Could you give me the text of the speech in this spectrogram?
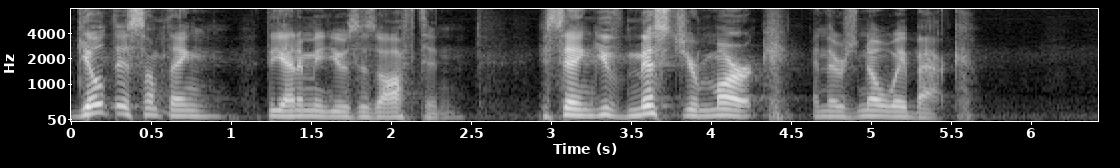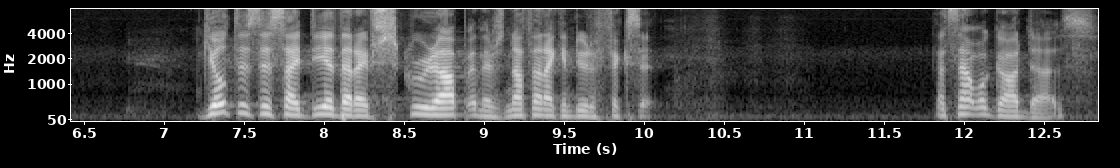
Guilt is something the enemy uses often. He's saying, You've missed your mark and there's no way back. Guilt is this idea that I've screwed up and there's nothing I can do to fix it. That's not what God does.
